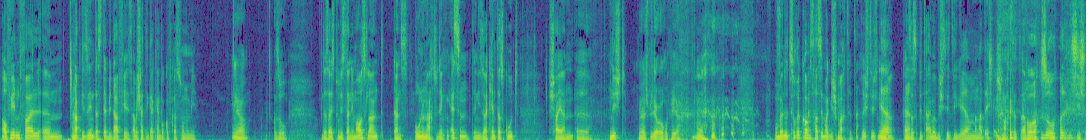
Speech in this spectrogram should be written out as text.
Auf jeden Fall, ähm, und habe gesehen, dass der Bedarf hier ist. Aber ich hatte gar keinen Bock auf Gastronomie. Ja. So. Das heißt, du bist dann im Ausland, kannst ohne nachzudenken essen, denn Isa kennt das gut, Scheiern äh, nicht. Ja, ich bin ja Europäer. Und wenn du zurückkommst, hast du immer geschmachtet. Richtig, Nisa? Ja, Kannst ja. das bitte einmal bestätigen? Ja, man hat echt geschmachtet, aber so richtig.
